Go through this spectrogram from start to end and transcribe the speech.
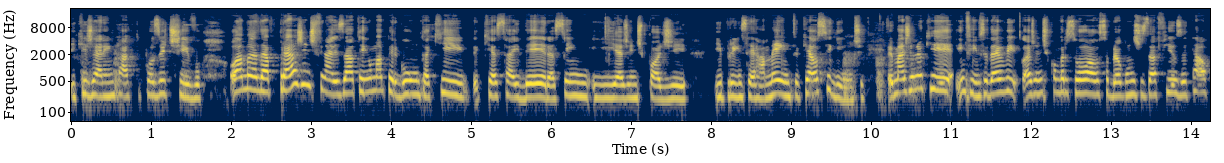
e que gerem impacto positivo. Ô Amanda, para a gente finalizar, tem uma pergunta aqui que é saideira, assim, e a gente pode ir para o encerramento, que é o seguinte: eu imagino que, enfim, você deve. A gente conversou sobre alguns desafios e tal,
